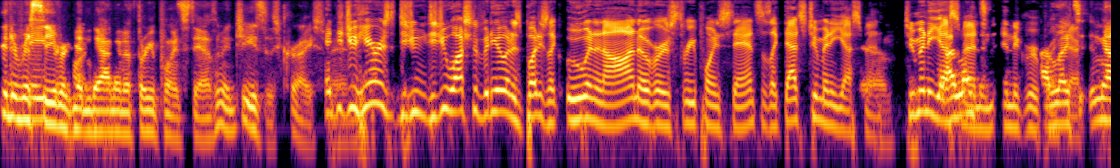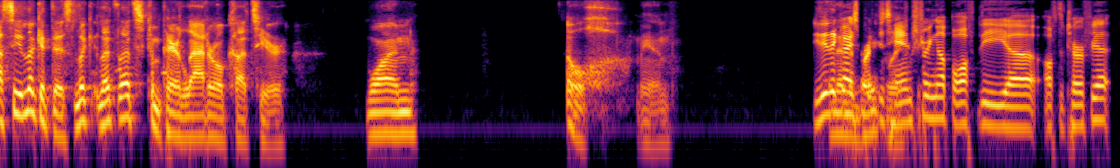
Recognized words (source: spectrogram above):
you a receiver favorite getting down in a three point stance? I mean, Jesus Christ. And did you hear his? Did you did you watch the video and his buddy's like oohing and on over his three point stance? I was like, that's too many yes men. Yeah. Too many yes men liked- in, in the group. I right like to, now see, look at this. Look, let's let's compare lateral cuts here. One, oh man, you think that guy's the picked his hamstring up off the uh off the turf yet?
